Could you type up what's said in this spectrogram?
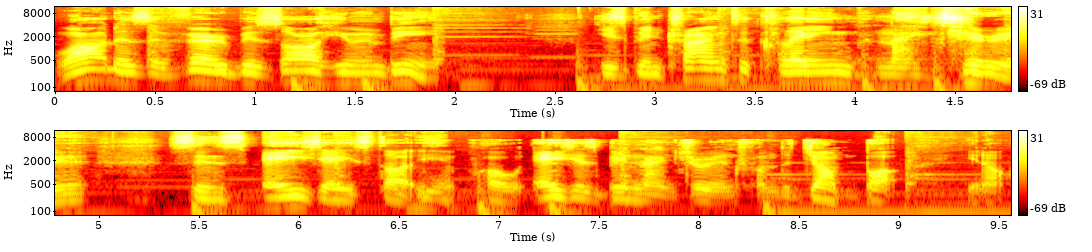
Wilder's a very bizarre human being. He's been trying to claim Nigeria since AJ started. Well, AJ's been Nigerian from the jump, but you know,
